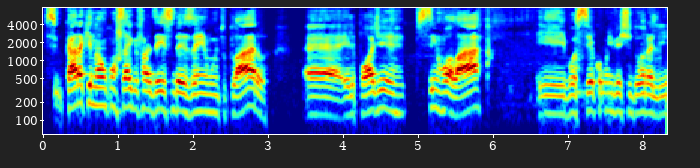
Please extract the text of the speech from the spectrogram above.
se o cara que não consegue fazer esse desenho muito claro, é, ele pode se enrolar e você, como investidor ali,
